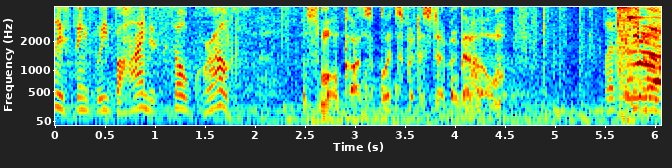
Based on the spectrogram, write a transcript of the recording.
these things leave behind is so gross. A small consequence for disturbing their home. Let's keep moving.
